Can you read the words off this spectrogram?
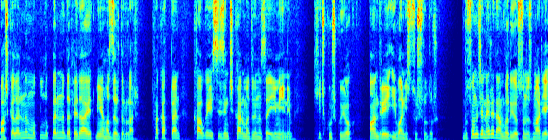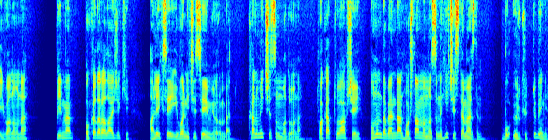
başkalarının mutluluklarını da feda etmeye hazırdırlar. Fakat ben kavgayı sizin çıkarmadığınıza eminim. Hiç kuşku yok, Andrei Ivaniç suçludur. Bu sonuca nereden varıyorsunuz Maria Ivanovna? Bilmem, o kadar alaycı ki. Alexey Ivaniç'i sevmiyorum ben. Kanım hiç ısınmadı ona. Fakat tuhaf şey, onun da benden hoşlanmamasını hiç istemezdim. Bu ürküttü beni.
